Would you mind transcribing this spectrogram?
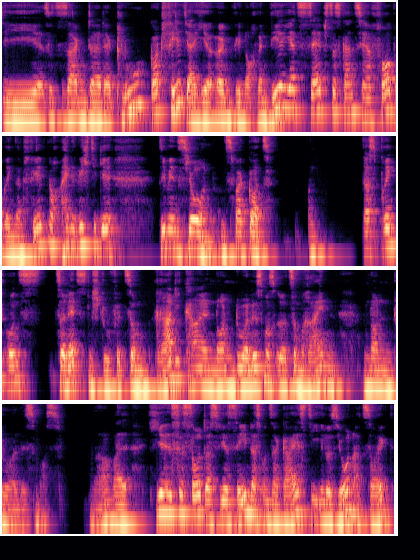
die sozusagen der, der Clou. Gott fehlt ja hier irgendwie noch. Wenn wir jetzt selbst das Ganze hervorbringen, dann fehlt noch eine wichtige Dimension, und zwar Gott. Und das bringt uns zur letzten Stufe, zum radikalen Non-Dualismus oder zum reinen Non-Dualismus. Ja, weil hier ist es so, dass wir sehen, dass unser Geist die Illusion erzeugt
